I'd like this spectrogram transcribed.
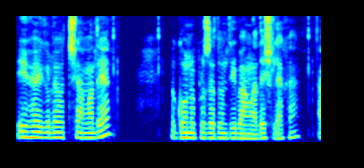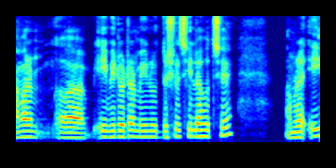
এই হয়ে গেল হচ্ছে আমাদের গণপ্রজাতন্ত্রী বাংলাদেশ লেখা। আমার এই ভিডিওটার মেইন উদ্দেশ্য ছিল হচ্ছে, আমরা এই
